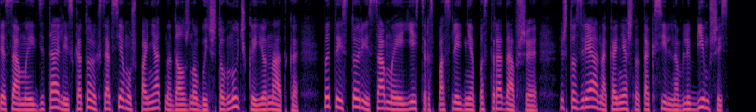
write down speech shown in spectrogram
те самые детали, из которых совсем уж понятно должно быть, что внучка ее Натка в этой истории самая есть распоследняя пострадавшая, и что зря она, конечно, так сильно влюбившись,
